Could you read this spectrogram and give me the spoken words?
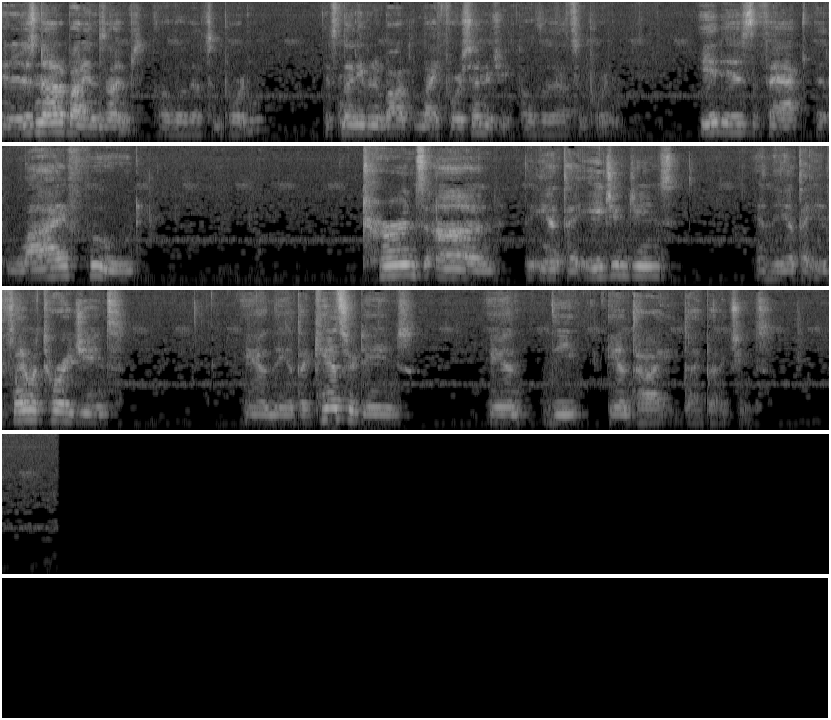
And it is not about enzymes, although that's important. It's not even about life force energy, although that's important. It is the fact that live food turns on the anti-aging genes and the anti-inflammatory genes and the anti-cancer genes and the anti-diabetic genes.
